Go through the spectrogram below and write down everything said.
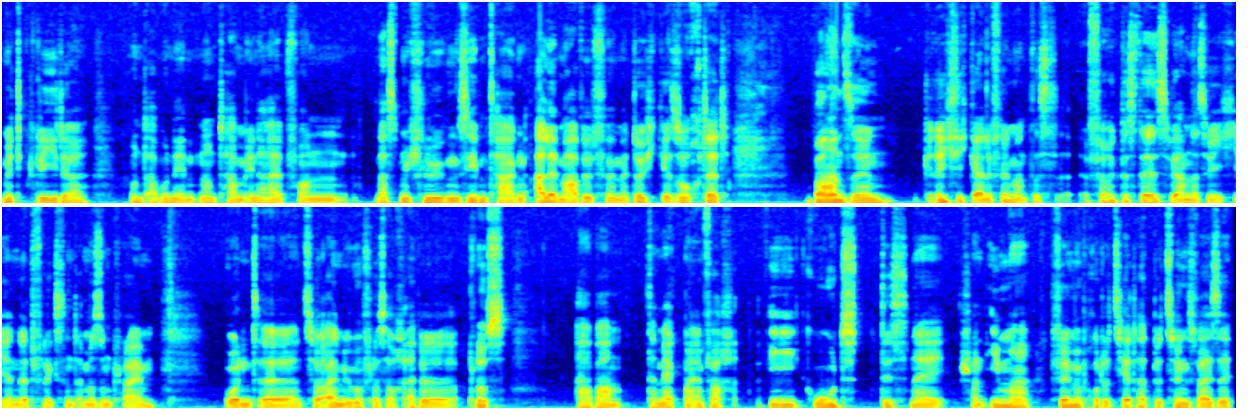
Mitglieder und Abonnenten und haben innerhalb von, lasst mich lügen, sieben Tagen alle Marvel-Filme durchgesuchtet. Wahnsinn, richtig geile Filme. Und das Verrückteste ist, wir haben natürlich hier Netflix und Amazon Prime und äh, zu allem Überfluss auch Apple Plus. Aber da merkt man einfach, wie gut Disney schon immer Filme produziert hat, beziehungsweise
